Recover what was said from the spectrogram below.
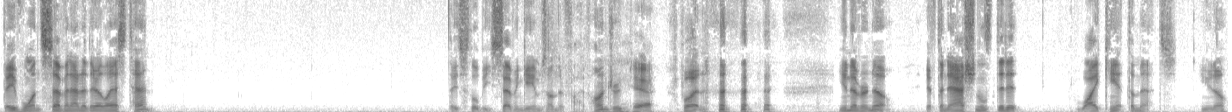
They've won seven out of their last ten. They'd still be seven games under 500, Yeah. but you never know. If the Nationals did it, why can't the Mets? You know?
